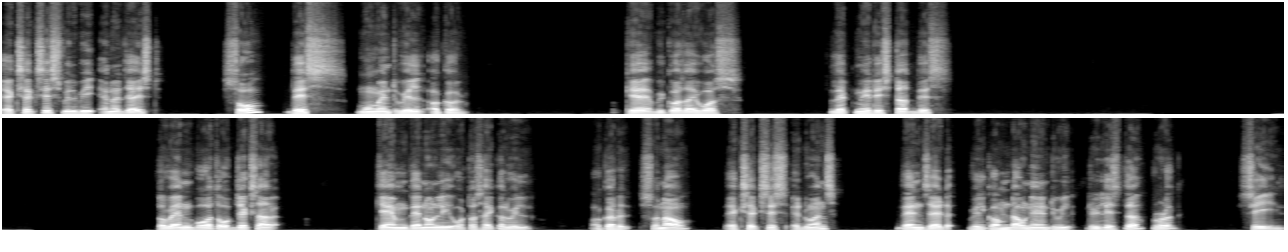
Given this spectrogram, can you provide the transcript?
x-axis will be energized. So this movement will occur. Okay, because I was, let me restart this. So when both objects are came, then only auto cycle will occur. So now x-axis advance then Z will come down and it will release the product. See,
